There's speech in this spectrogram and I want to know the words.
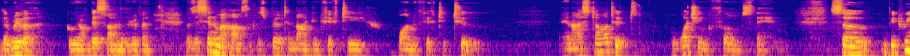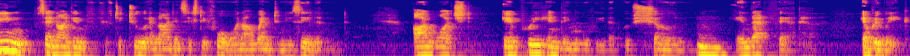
the river, going on this side of the river. It was a cinema house that was built in 1951 or 52. And I started watching films then. So between, say, 1952 and 1964, when I went to New Zealand, I watched every Hindi movie that was shown Mm. in that theatre every week.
